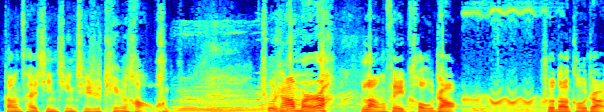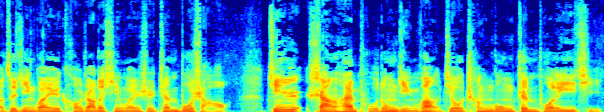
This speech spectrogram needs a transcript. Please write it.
刚才心情其实挺好。出啥门啊？浪费口罩。说到口罩，最近关于口罩的新闻是真不少。近日，上海浦东警方就成功侦破了一起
